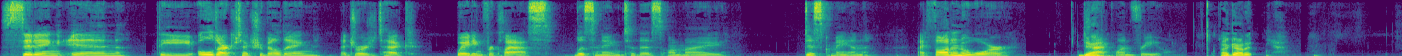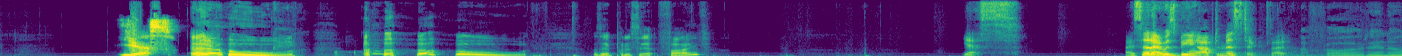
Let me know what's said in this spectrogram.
sitting in the old architecture building at Georgia Tech, waiting for class, listening to this on my Discman. I fought in a war. Yeah, Track one for you. I got it. Yes. Yeah. Oh. Oh, oh, What does that put us at? Five? Yes. I said I was being optimistic, but Fought in a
